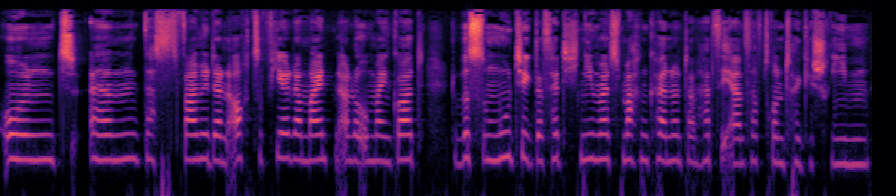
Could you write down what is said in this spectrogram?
Und ähm, das war mir dann auch zu viel. Da meinten alle, oh mein Gott, du bist so mutig, das hätte ich niemals machen können. Und dann hat sie ernsthaft runtergeschrieben.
